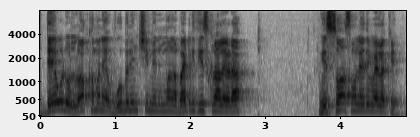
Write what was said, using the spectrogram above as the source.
దేవుడు లోకమనే ఊబి నుంచి మిమ్మల్ని బయటకు తీసుకురాలేడా? విశ్వాసం లేదు వీళ్ళకి.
